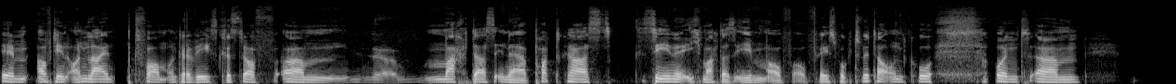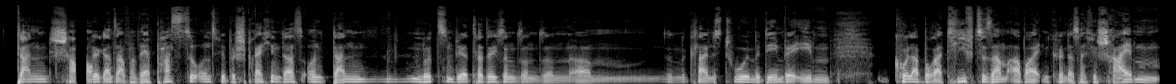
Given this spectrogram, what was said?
ähm, auf den Online-Plattformen unterwegs. Christoph ähm, macht das in der Podcast Szene, ich mache das eben auf, auf Facebook, Twitter und Co. Und ähm, dann schauen wir ganz einfach, wer passt zu uns, wir besprechen das und dann nutzen wir tatsächlich so, so, so, ein, ähm, so ein kleines Tool, mit dem wir eben kollaborativ zusammenarbeiten können. Das heißt, wir schreiben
